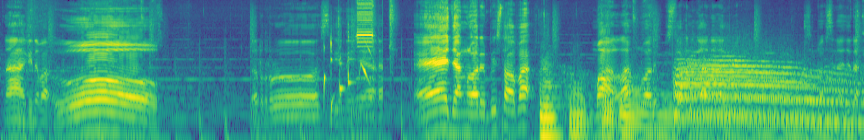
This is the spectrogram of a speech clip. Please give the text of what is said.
Nah gini pak. Wow. Terus ininya. Eh jangan ngeluarin pistol pak. Malah ngeluarin pistol Enggak ada lagi. Sebelah sini aja dah.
